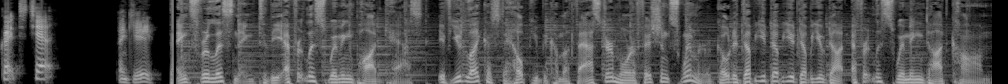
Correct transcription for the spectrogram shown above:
Great to chat. Thank you. Thanks for listening to the Effortless Swimming Podcast. If you'd like us to help you become a faster, more efficient swimmer, go to www.effortlessswimming.com.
